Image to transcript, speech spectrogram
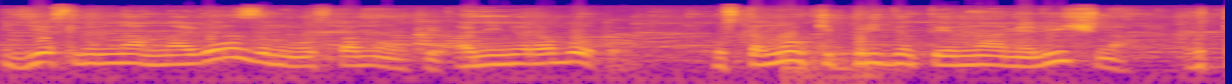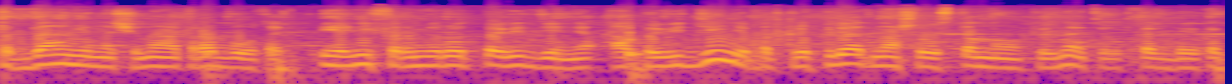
Если нам навязаны установки, они не работают. Установки, принятые нами лично, вот тогда они начинают работать, и они формируют поведение, а поведение подкрепляет наши установки. Знаете, вот как бы как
